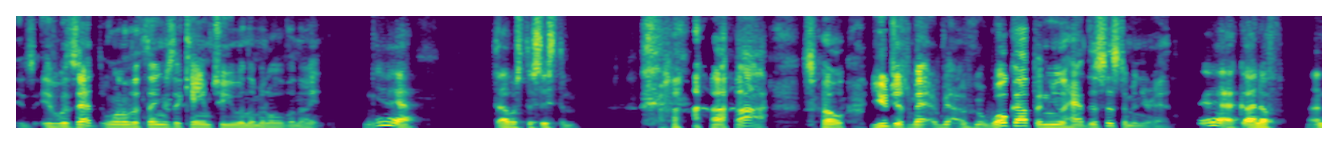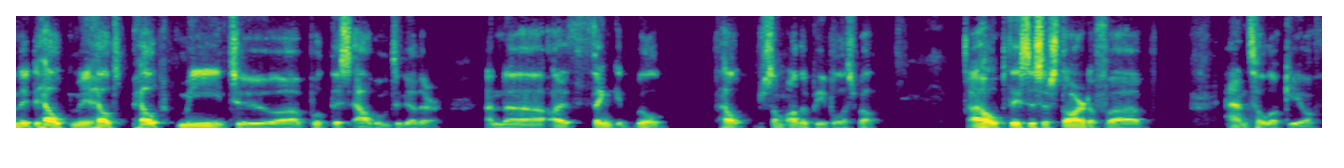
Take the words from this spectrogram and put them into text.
Is it was that one of the things that came to you in the middle of the night? yeah that was the system. So you just met, woke up and you had the system in your head. yeah kind of. And it helped me helped helped me to uh, put this album together. And uh, i think it will help some other people as well. I hope this is a start of uh anthology of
